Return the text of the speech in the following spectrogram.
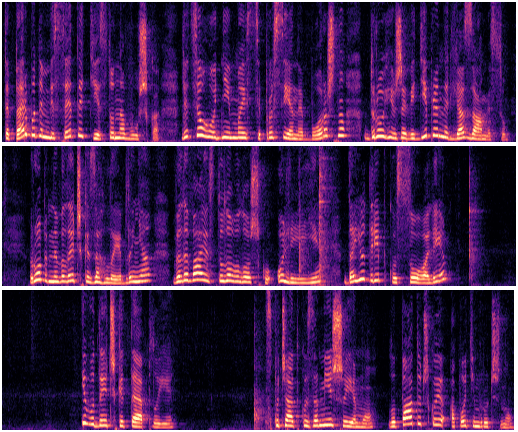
Тепер будемо місити тісто на вушка. Для цього одній мисці просіяне борошно, другій вже відібране для замісу. Робимо невеличке заглиблення, виливаю столову ложку олії, даю дрібку солі і водички теплої. Спочатку замішуємо лопаточкою, а потім вручну.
